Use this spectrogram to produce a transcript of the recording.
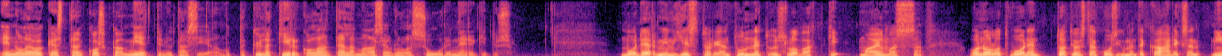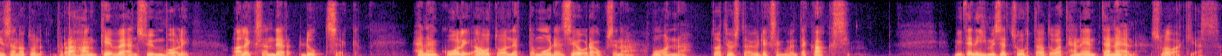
En ole oikeastaan koskaan miettinyt asiaa, mutta kyllä kirkolla on tällä maaseudulla suuri merkitys. Modernin historian tunnetuin slovakki maailmassa on ollut vuoden 1968 niin sanotun Prahan kevään symboli Alexander Dubček. Hän kuoli autoonnettomuuden seurauksena vuonna 1992. Miten ihmiset suhtautuvat häneen tänään Slovakiassa?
